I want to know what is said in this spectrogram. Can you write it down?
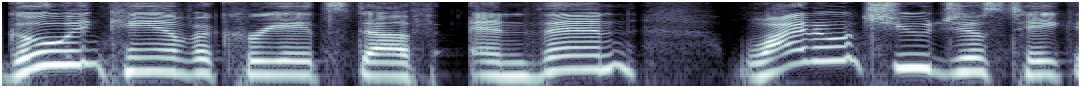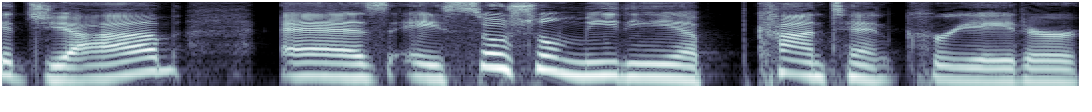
Go in Canva, create stuff, and then why don't you just take a job as a social media content creator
